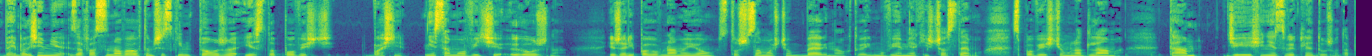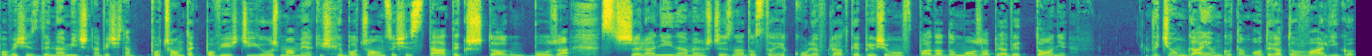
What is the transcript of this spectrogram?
najbardziej mnie zafascynowało w tym wszystkim to, że jest to powieść właśnie niesamowicie różna jeżeli porównamy ją z tożsamością Berna, o której mówiłem jakiś czas temu, z powieścią Ladlama. Tam dzieje się niezwykle dużo. Ta powieść jest dynamiczna. Wiecie, tam początek powieści, już mamy jakiś chyboczący się statek, sztorm, burza, strzelanina, mężczyzna dostaje kulę w klatkę piersiową, wpada do morza, prawie tonie. Wyciągają go tam, odratowali go.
